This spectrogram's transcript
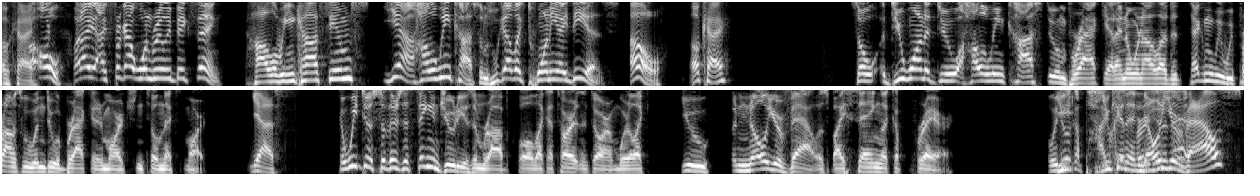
Okay. Uh, oh, but I, I forgot one really big thing. Halloween costumes. Yeah, Halloween costumes. We got like 20 ideas. Oh, okay. So, do you want to do a Halloween costume bracket? I know we're not allowed to. Technically, we promised we wouldn't do a bracket in March until next March. Yes. Can we do? So, there's a thing in Judaism, Rob, called like a Tarat Nadarim, where like you annul your vows by saying like a prayer. We do you, like a podcast. you can annul your vows.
